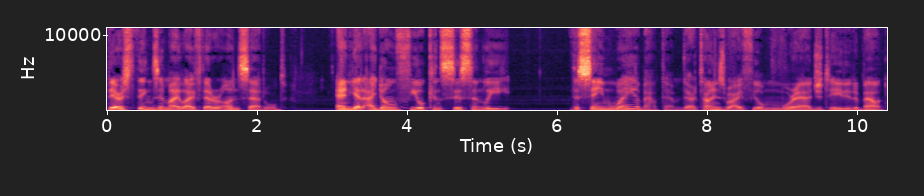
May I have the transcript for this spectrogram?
There's things in my life that are unsettled, and yet I don't feel consistently the same way about them. There are times where I feel more agitated about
